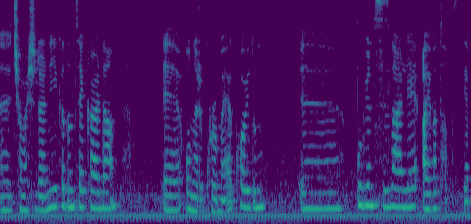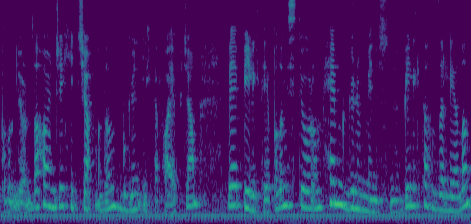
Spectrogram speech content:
e, çamaşırlarını yıkadım tekrardan. E, onları kurumaya koydum. E, bugün sizlerle ayva tatlısı yapalım diyorum. Daha önce hiç yapmadım. Bugün ilk defa yapacağım. Ve birlikte yapalım istiyorum. Hem günün menüsünü birlikte hazırlayalım.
